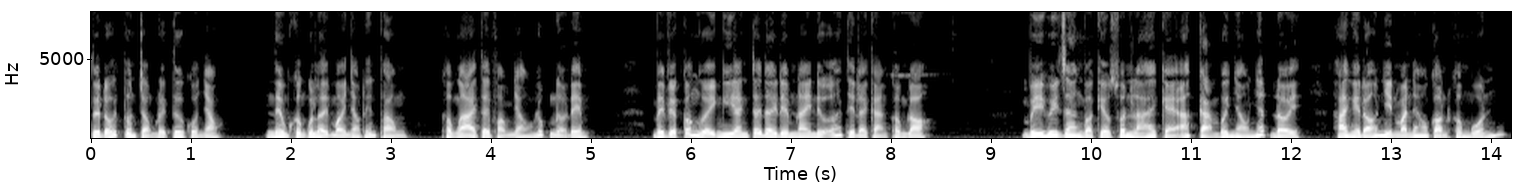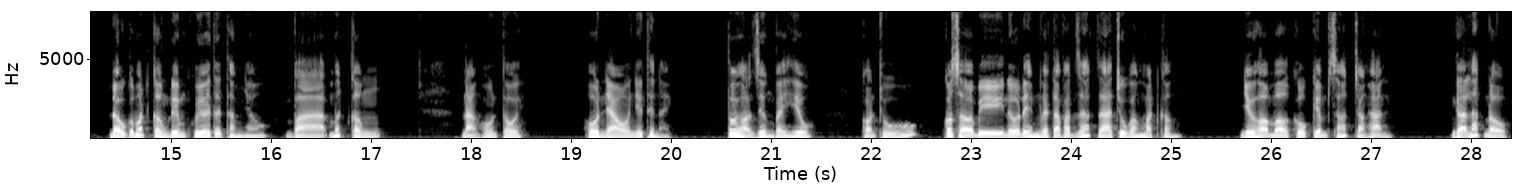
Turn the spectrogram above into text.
tuyệt đối tôn trọng đời tư của nhau. Nếu không có lời mời nhau đến phòng, không ai tới phòng nhau lúc nửa đêm. Về việc có người nghi anh tới đây đêm nay nữa thì lại càng không lo. Vì Huy Giang và Kiều Xuân là hai kẻ ác cảm với nhau nhất đời, hai người đó nhìn vào nhau còn không muốn, đâu có mất công đêm khuya tới thăm nhau, và mất công... Nàng hôn tôi. Hôn nhau như thế này. Tôi hỏi riêng bé Hiêu, còn chú có sợ bị nửa đêm người ta phát giác ra chu vắng mặt không? Như họ mở cục kiểm soát chẳng hạn. Gã lắc đầu,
